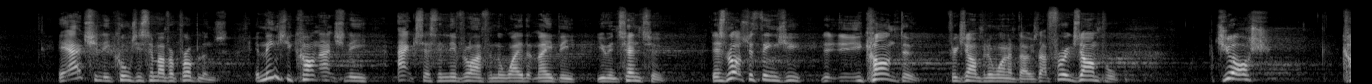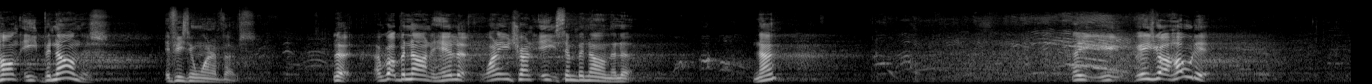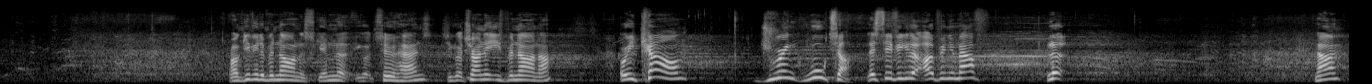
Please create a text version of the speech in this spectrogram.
it actually causes some other problems. It means you can't actually access and live life in the way that maybe you intend to. There's lots of things you, you can't do, for example, in one of those. Like, for example, Josh can't eat bananas if he's in one of those. Look, I've got a banana here. Look, why don't you try and eat some banana? Look. No? no you, you, he's got to hold it. I'll give you the banana skin. Look, you've got two hands. So you've got to try and eat his banana. Or he can't drink water. Let's see if you can look. Open your mouth. Look. No?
